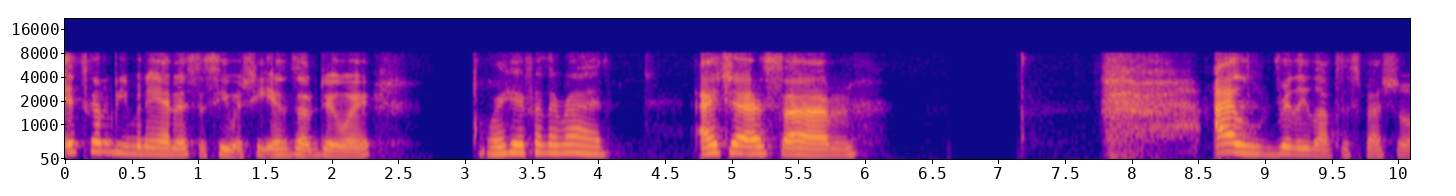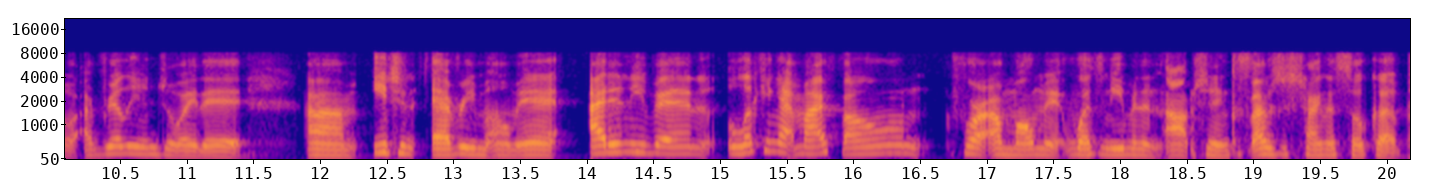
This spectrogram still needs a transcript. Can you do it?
it's gonna be bananas to see what she ends up doing. We're here for the ride. I just um I really loved the special. I really enjoyed it. Um each and every moment. I didn't even looking at my phone for a moment wasn't even an option because I was just trying to soak up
